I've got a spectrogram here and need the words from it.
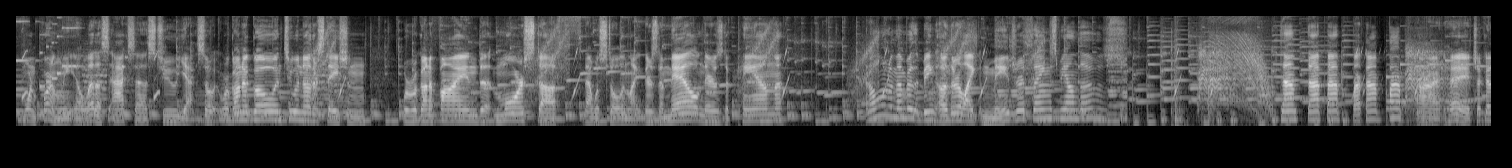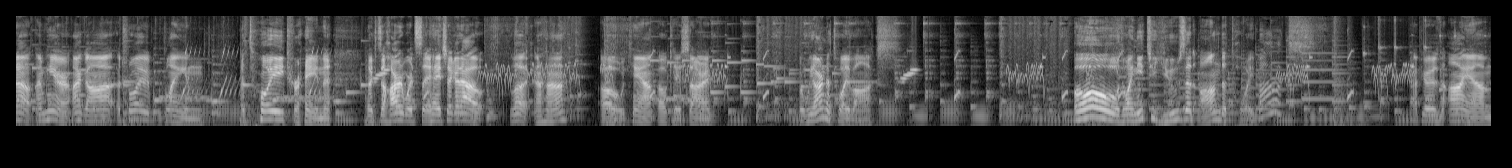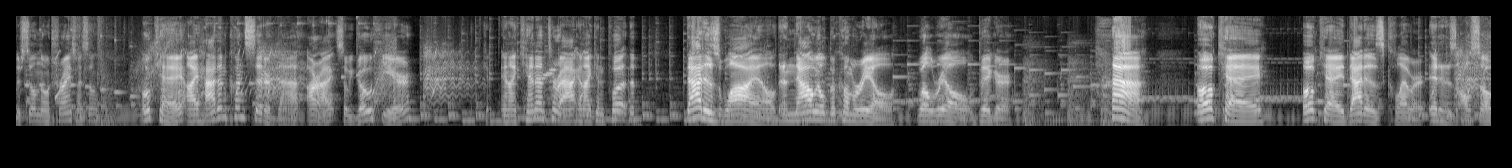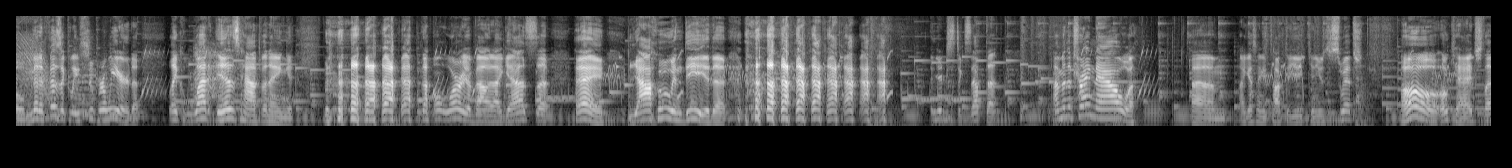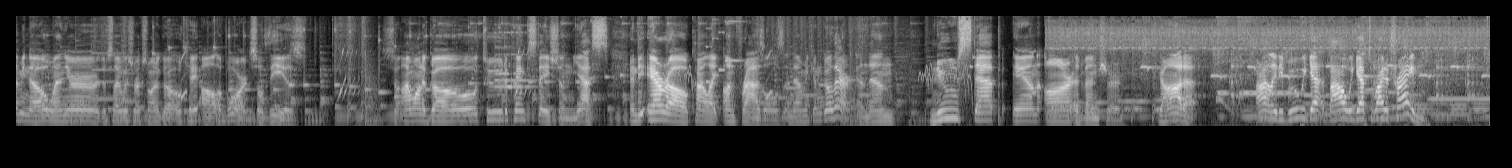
more importantly, it'll let us access to, yeah. So we're gonna go into another station where we're gonna find more stuff that was stolen. Like, there's the mail and there's the pan. I don't remember there being other, like, major things beyond those. Alright, hey, check it out. I'm here. I got a toy plane. A toy train. Like, it's a hard word to say. Hey, check it out. Look, uh-huh. Oh, we can't. Okay, sorry. But we are in a toy box. Oh, do I need to use it on the toy box? Happier than I am. There's still no train, so I still... Okay, I hadn't considered that. Alright, so we go here. And I can interact, and I can put the... That is wild, and now it'll become real. Well, real, bigger. Ha! Okay. Okay, that is clever. It is also metaphysically super weird. Like, what is happening? Don't worry about it, I guess. Uh, hey, Yahoo indeed. you just accept that. I'm in the train now. Um, I guess I need to talk to you. You can use the switch. Oh, okay. Just let me know when you're decide which direction you want to go. Okay, all aboard. So these. So I want to go to the pink station. Yes. And the arrow kind of like unfrazzles. And then we can go there. And then new step in our adventure. Got it. Alright, Lady Boo, we get bow, we get to ride a train.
